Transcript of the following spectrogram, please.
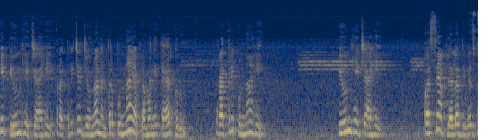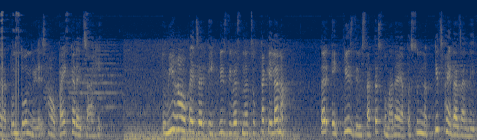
हे पिऊन घ्यायचे आहे. रात्रीच्या जेवणानंतर पुन्हा याप्रमाणे तयार करून रात्री पुन्हा हे पिऊन घ्यायचे आहे. असे आपल्याला दिवसभरातून दोन वेळेस हा उपाय करायचा आहे. तुम्ही हा उपाय जर एकवीस दिवस न चुकता केला ना तर एकवीस दिवसातच तुम्हाला यापासून नक्कीच फायदा जाणवेल.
